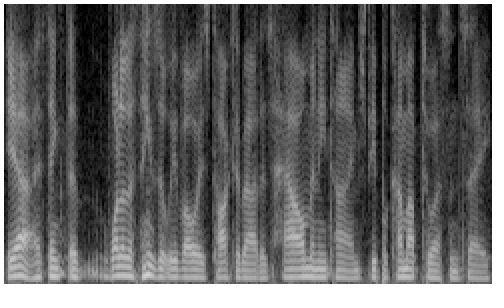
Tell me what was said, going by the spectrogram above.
Yeah, I think that one of the things that we've always talked about is how many times people come up to us and say,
